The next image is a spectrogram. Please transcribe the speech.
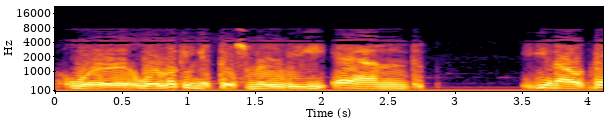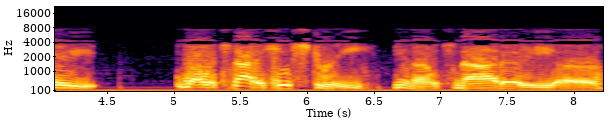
were were looking at this movie and you know they well it's not a history you know it's not a uh,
